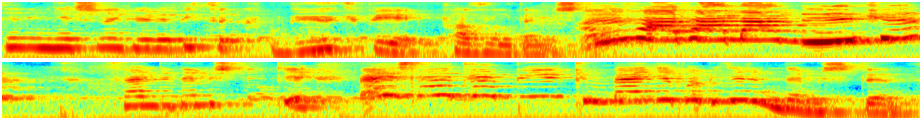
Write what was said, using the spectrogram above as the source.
senin yaşına göre bir tık büyük bir puzzle demiştim. Anne zaten ben büyüküm. Sen de demiştin ki ben zaten büyüküm ben yapabilirim demiştin.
